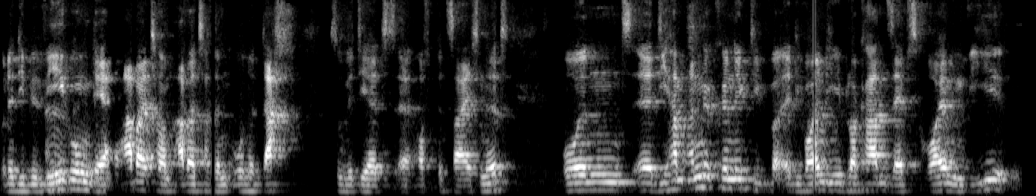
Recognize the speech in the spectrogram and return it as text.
oder die Bewegung der Arbeiter und Arbeiterinnen ohne Dach, so wird die jetzt äh, oft bezeichnet. Und äh, die haben angekündigt, die, die wollen die Blockaden selbst räumen. Wie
